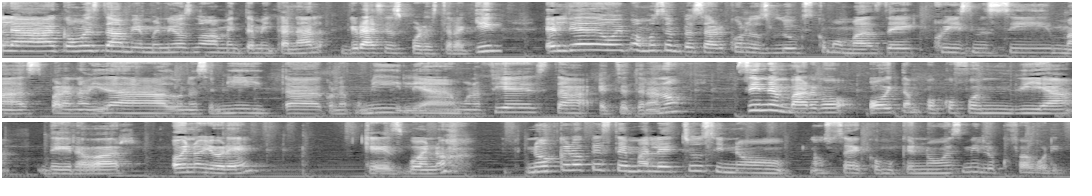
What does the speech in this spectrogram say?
Hola, ¿cómo están? Bienvenidos nuevamente a mi canal. Gracias por estar aquí. El día de hoy vamos a empezar con los looks como más de Christmassy, más para Navidad, una cenita con la familia, una fiesta, etcétera, ¿no? Sin embargo, hoy tampoco fue mi día de grabar. Hoy no lloré, que es bueno. No creo que esté mal hecho, sino, no sé, como que no es mi look favorito.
